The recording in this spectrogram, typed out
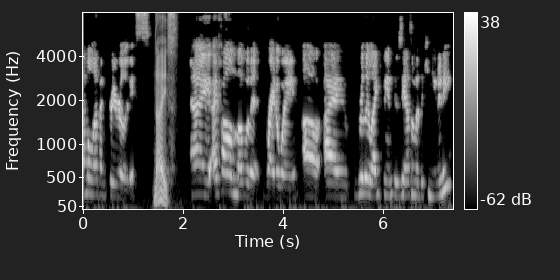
M11 pre release. Nice. And I, I fell in love with it right away. Uh, I really liked the enthusiasm of the community,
